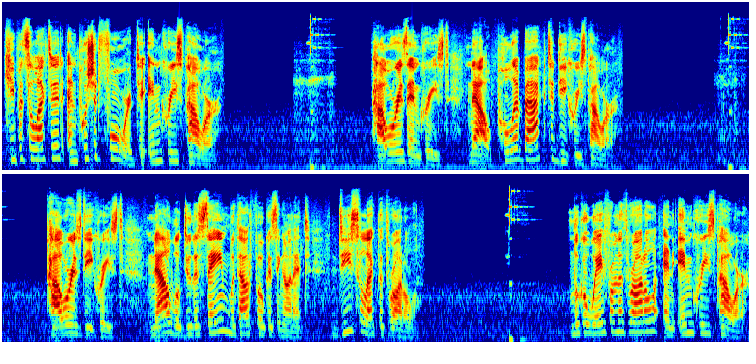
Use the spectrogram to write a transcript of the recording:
Keep it selected and push it forward to increase power. Power is increased. Now, pull it back to decrease power. Power is decreased. Now we'll do the same without focusing on it. Deselect the throttle. Look away from the throttle and increase power.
